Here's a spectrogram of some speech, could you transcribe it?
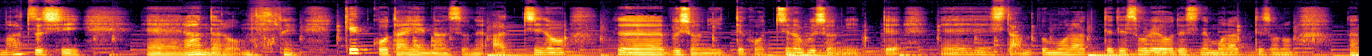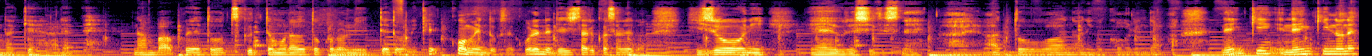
待つし、えー、なんだろう。もうね 結構大変なんですよね。あっちのえ部署に行ってこっちの部署に行って、えー、スタンプもらってでそれをですねもらってそのなんだっけあれナンバープレートを作ってもらうところに行ってとかね結構めんどくさい。これねデジタル化されるのは非常に、えー、嬉しいですね、はい、あとは何が変わるんだ？あ年金年金のね、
